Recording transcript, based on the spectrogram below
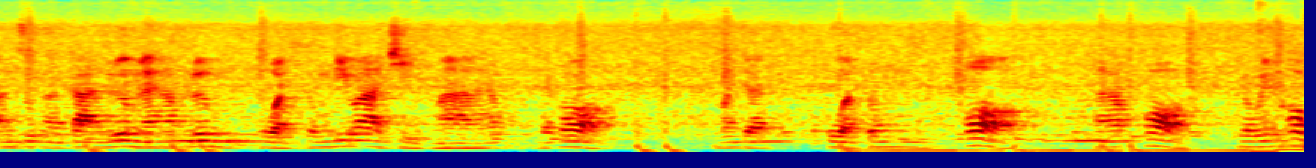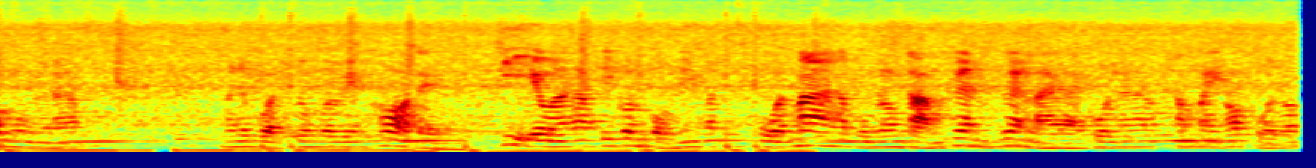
วันศุกร์อาการเริ่มแล้วครับ เริ่มปวดตรงที่ว่าฉีดมานะครับ แล้วก็มันจะปวดตรงข้อนะครับข้อยกเว้นข้อมือนะครับ มันจะปวดตรงบริเวณข้อแต่ที่เอวนะครับ ที่ก้นผมนี่มันปวดมากครับผมลองถามเพื่อนเพื่อนหลายหลายคนนะครับทำไมเขาปวดก็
